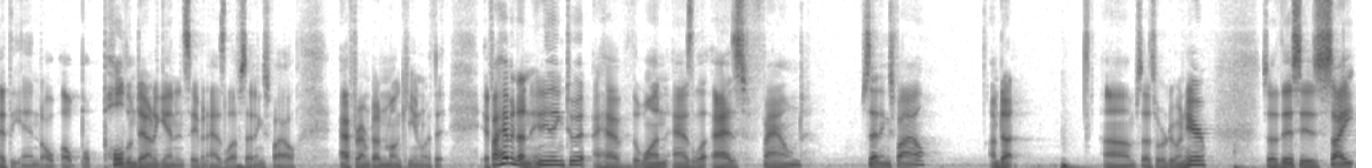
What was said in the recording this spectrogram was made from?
at the end. I'll, I'll, pull them down again and save an as left settings file after I'm done monkeying with it. If I haven't done anything to it, I have the one as as found settings file. I'm done. Um, so that's what we're doing here. So this is site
